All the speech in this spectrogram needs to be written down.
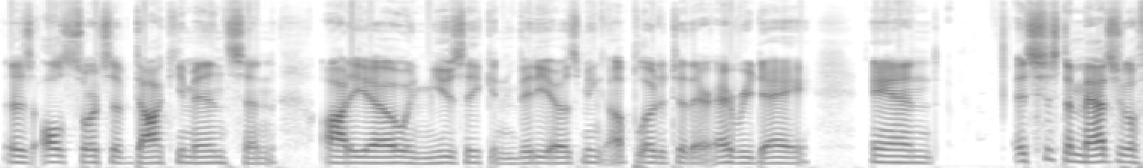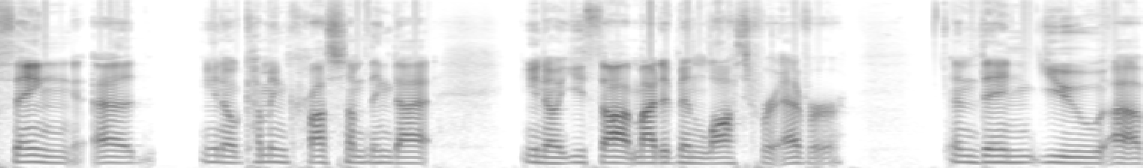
There's all sorts of documents and audio and music and videos being uploaded to there every day and it's just a magical thing uh you know coming across something that you know you thought might have been lost forever. And then you uh,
